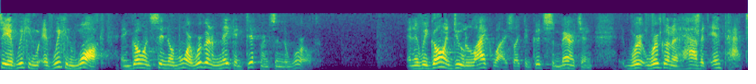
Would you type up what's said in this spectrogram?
See, if we, can, if we can walk and go and sin no more, we're going to make a difference in the world. And if we go and do likewise, like the Good Samaritan, we're, we're going to have an impact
